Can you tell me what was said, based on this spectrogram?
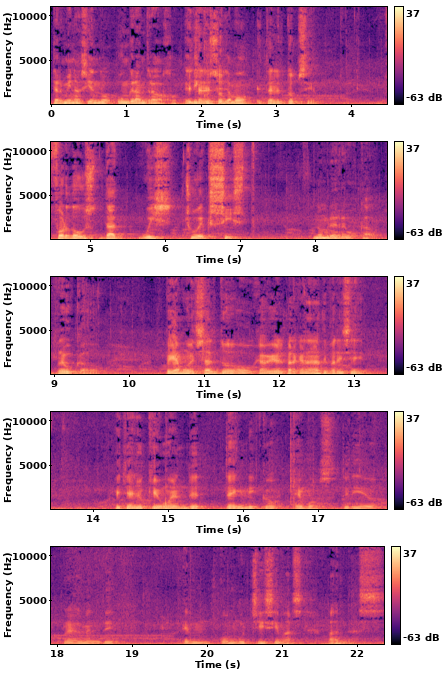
termina siendo un gran trabajo. El Está disco se top- llamó Está en el top 100. For Those That Wish to Exist, nombre rebuscado. Rebuscado. Pegamos el salto, Javier, para Canadá, ¿te parece? Este año qué buen de técnico hemos tenido realmente en- con muchísimas bandas.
